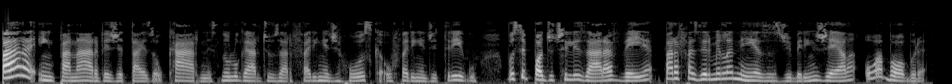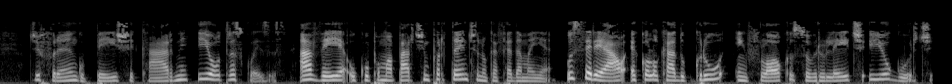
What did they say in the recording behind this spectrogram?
Para empanar vegetais ou carnes, no lugar de usar farinha de rosca ou farinha de trigo, você pode utilizar aveia para fazer milanesas de berinjela ou abóbora, de frango, peixe, carne e outras coisas. A aveia ocupa uma parte importante no café da manhã. O cereal é colocado cru em flocos sobre o leite e iogurte,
